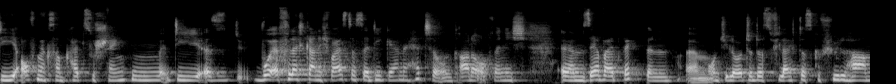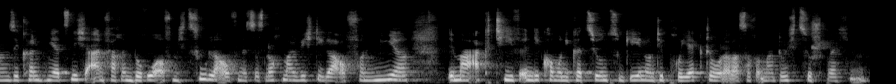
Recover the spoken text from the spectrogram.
die Aufmerksamkeit zu schenken, die, also, wo er vielleicht gar nicht weiß, dass er die gerne hätte. Und gerade auch wenn ich ähm, sehr weit weg bin ähm, und die Leute das vielleicht das Gefühl haben, sie könnten jetzt nicht einfach im Büro auf mich zulaufen, ist es noch mal wichtiger, auch von mir immer aktiv in die Kommunikation zu gehen und die Projekte oder was auch immer durchzusprechen.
